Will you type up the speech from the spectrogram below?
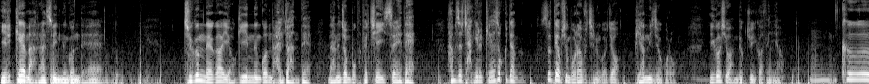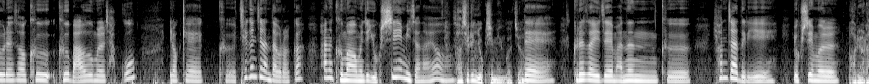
이렇게 말할 수 있는 건데 지금 내가 여기 있는 건 말도 안 돼. 나는 좀 목표치에 있어야 돼. 하면서 자기를 계속 그냥 쓸데없이 몰아붙이는 거죠. 비합리적으로. 이것이 완벽주의거든요. 음, 그래서 그, 그 마음을 자꾸 이렇게 그 책은질한다 그럴까? 하는 그 마음은 이제 욕심이잖아요. 사실은 욕심인 거죠. 네. 그래서 이제 많은 그 현자들이 욕심을 버려라.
